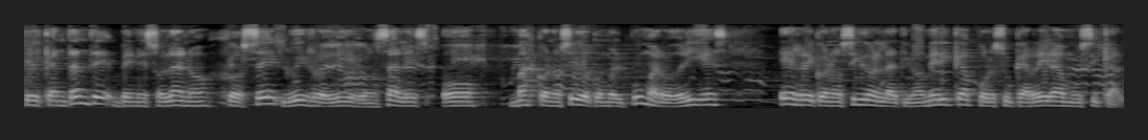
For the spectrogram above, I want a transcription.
El cantante venezolano José Luis Rodríguez González, o más conocido como el Puma Rodríguez, es reconocido en Latinoamérica por su carrera musical.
